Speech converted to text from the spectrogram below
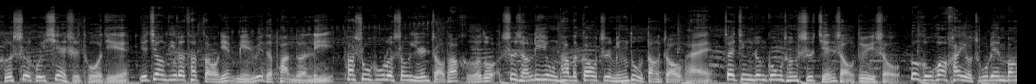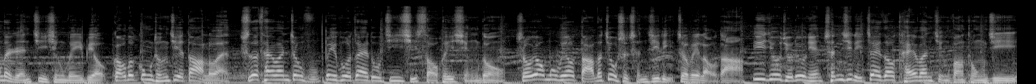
和社会现实脱节，也降低了他早年敏锐的判断力。他疏忽了生意人找他合作，是想利用他的高知名度当招牌，在竞争工程时减少对手，更何况还有竹联帮的人进行围标，搞得工程界大乱，使得台湾政府被迫再度激起扫黑行动，首要目标打的就是陈其礼这位老大。一九九六年，陈其礼再遭台湾警方通缉，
